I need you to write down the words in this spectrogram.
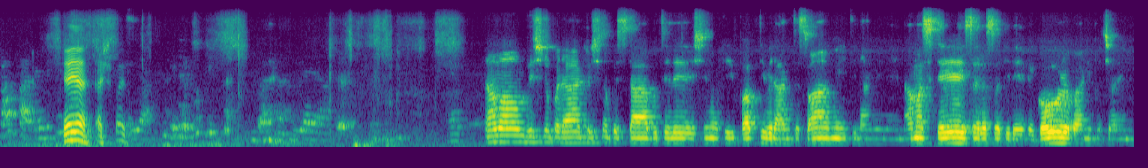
Prabhupada and the Ja, ja, ich weiß. Namam Vishnupada Krishna Pista Bhutile Srimati Bhakti Vedanta Swami Iti Namine Namaste Saraswati Devi Gauravani Pachayani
